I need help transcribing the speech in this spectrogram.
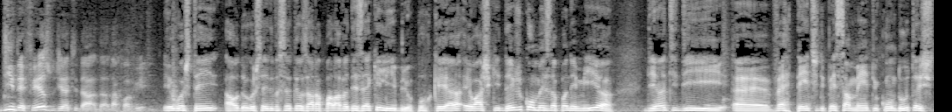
de- de indefeso diante da, da, da Covid? Eu gostei, Aldo, eu gostei de você ter usado a palavra desequilíbrio, porque eh, eu acho que desde o começo da pandemia, diante de eh, vertentes de pensamento e condutas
